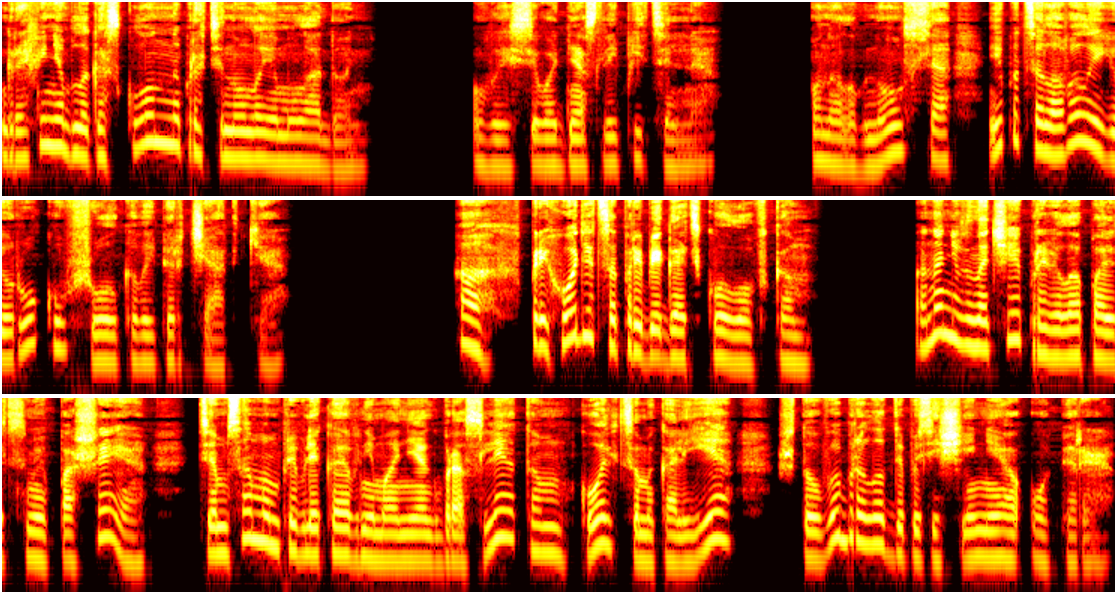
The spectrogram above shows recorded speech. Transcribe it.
Графиня благосклонно протянула ему ладонь. «Вы сегодня ослепительная». Он улыбнулся и поцеловал ее руку в шелковой перчатке. «Ах, приходится прибегать к уловкам». Она невзначай провела пальцами по шее, тем самым привлекая внимание к браслетам, кольцам и колье, что выбрала для посещения оперы.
